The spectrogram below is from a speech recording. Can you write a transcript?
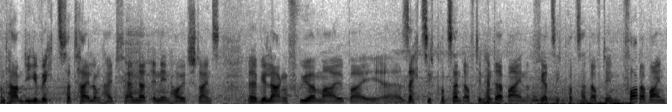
und haben die Gewichtsverteilung halt verändert in den Holsteins. Äh, wir lagen früher mal bei 60 äh, Prozent auf den Hinterbeinen und 40 Prozent auf den Vorderbeinen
